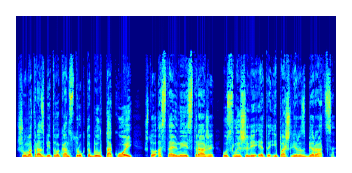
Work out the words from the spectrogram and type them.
Шум от разбитого конструкта был такой, что остальные стражи услышали это и пошли разбираться.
